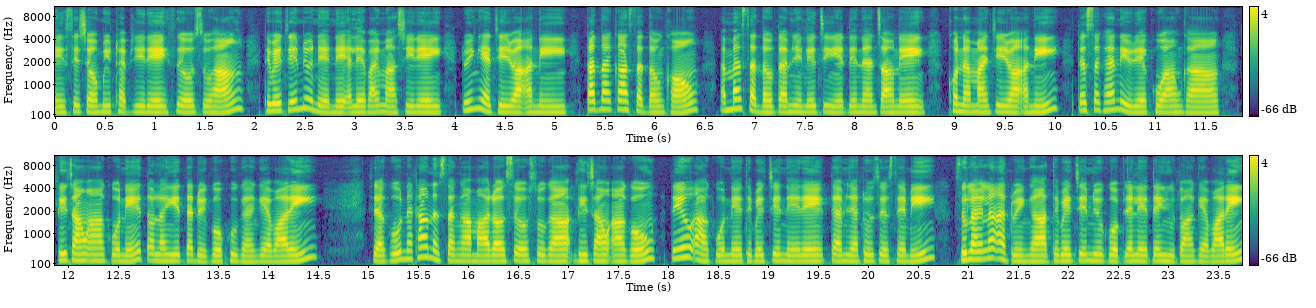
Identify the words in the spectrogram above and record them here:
နေစစ်ရှုံးပြီးထွက်ပြေးတဲ့စစ်အုပ်စုဟာတပိတ်ချင်းမြို့နယ်နဲ့အလဲပိုင်းမှာရှိတဲ့တွင်းငယ်ကျေးရွာအနီးတတက73ခုအမတ်73တမ်းမြင့်လေးကျင်းရဲ့တင်းတန်းကျောင်းနဲ့ခုနှစ်မိုင်ကျေးရွာအနီးတပ်စခန်းနေတဲ့ကိုအောင်ကလေးချောင်းအားကိုနဲ့တော်လှန်ရေးတပ်တွေကိုခုခံခဲ့ပါတယ်။ ယခု2025မှာတော့စစ်အုပ်စုကလေးချောင်းအားကိုတရုတ်အားကိုနဲ့တပည့်ချင်းနေတဲ့တံမြတ်ထိုးစစ်ဆင်ပြီးဇူလိုင်လအတွင်းကတပည့်ချင်းမျိုးကိုပြန်လည်သိမ်းယူသွားခဲ့ပါတယ်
